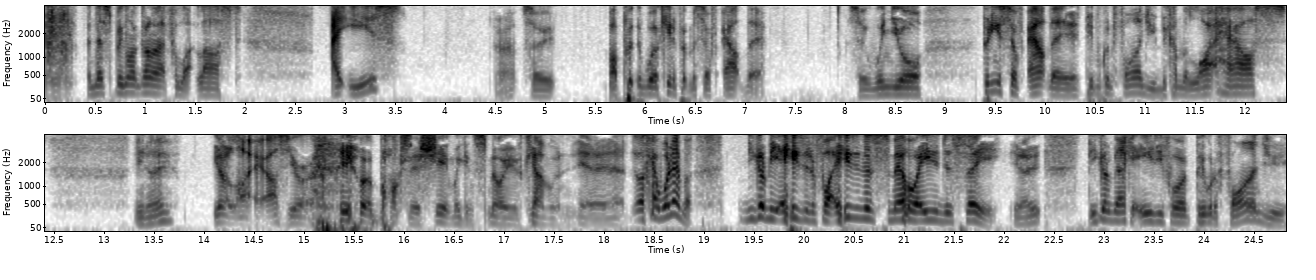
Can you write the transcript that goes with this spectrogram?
and that's been like going on that for like last eight years. All right, so but I put the work in and put myself out there. So when you're putting yourself out there, people can find you. Become the lighthouse. You know, you're a lighthouse. You're a, you're a box of shit. We can smell you coming. Okay, whatever. You got to be easy to find, easy to smell, easy to see. You know, you got to make it easy for people to find you.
